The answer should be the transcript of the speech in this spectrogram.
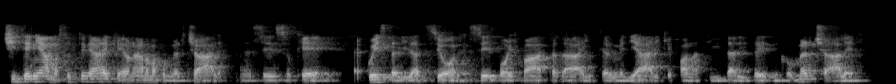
Ci teniamo a sottolineare che è un'arma commerciale, nel senso che eh, questa dilazione, se poi fatta da intermediari che fanno attività di trading commerciale,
